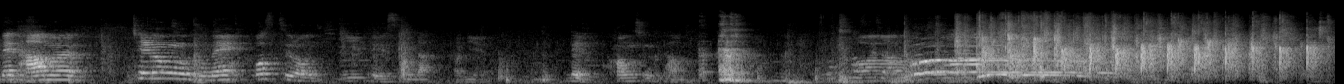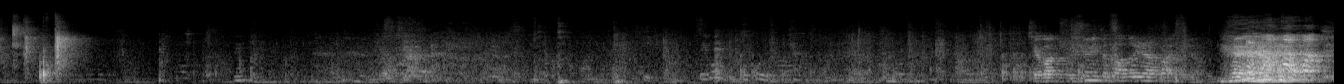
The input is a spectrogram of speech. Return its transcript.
네, 다음은 최영우 군의 퍼스트 런이 되겠습니다. 아니에요. 네, 광순 그 다음. 아. 제가 있던 사돌이라는 거 아시죠?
